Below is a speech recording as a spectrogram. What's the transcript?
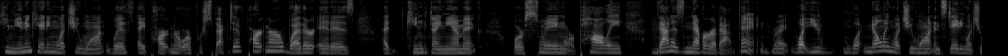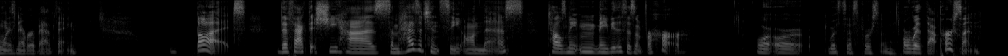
communicating what you want with a partner or prospective partner, whether it is a kink dynamic or swing or poly, that is never a bad thing. Right. What you what knowing what you want and stating what you want is never a bad thing. But the fact that she has some hesitancy on this tells me mm, maybe this isn't for her Or or with this person. or with that person.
